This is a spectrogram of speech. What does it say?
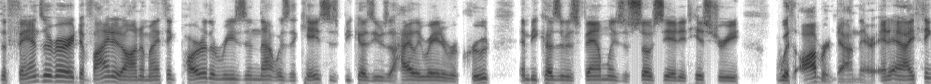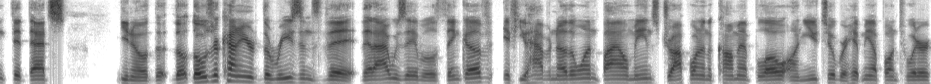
the fans are very divided on him i think part of the reason that was the case is because he was a highly rated recruit and because of his family's associated history with auburn down there and, and i think that that's you know, the, the, those are kind of your, the reasons that that I was able to think of. If you have another one, by all means, drop one in the comment below on YouTube or hit me up on Twitter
